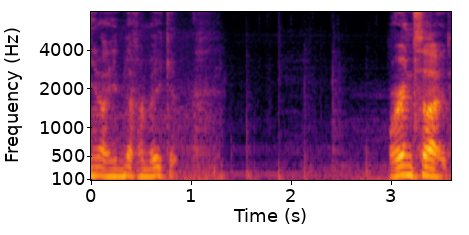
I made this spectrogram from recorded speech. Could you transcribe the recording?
you know, you'd never make it. We're inside.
